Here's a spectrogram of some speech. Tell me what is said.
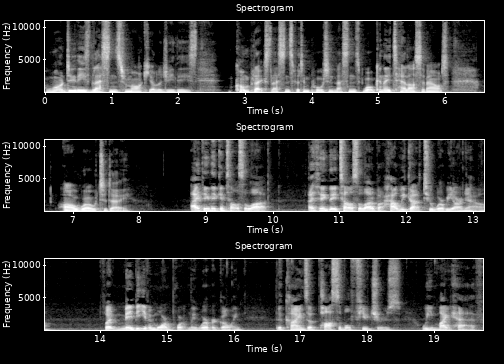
what do these lessons from archaeology, these complex lessons but important lessons, what can they tell us about our world today? I think they can tell us a lot. I think they tell us a lot about how we got to where we are now but maybe even more importantly, where we're going, the kinds of possible futures we might have.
